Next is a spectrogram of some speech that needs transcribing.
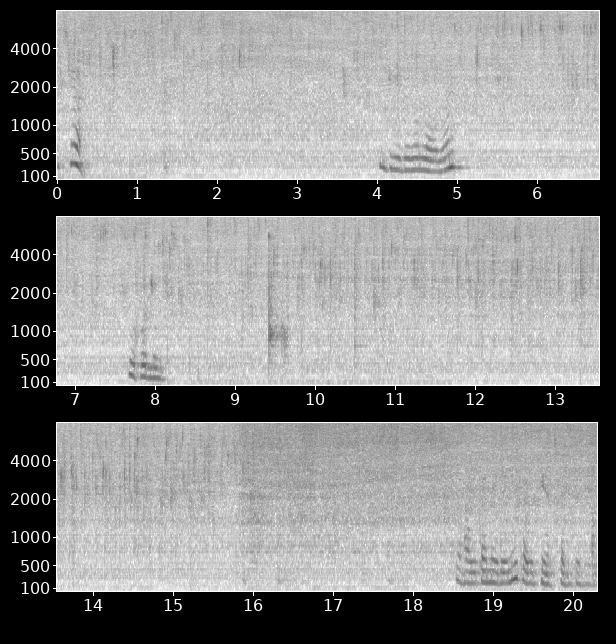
আচ্ছা। লবণ। একটু হলুদ হালকা নেড়ে নিই তারপর পেঁয়াজ কালিটা দেবো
